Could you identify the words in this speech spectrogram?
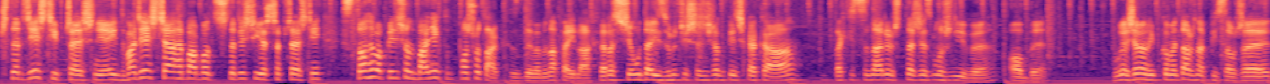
40 wcześniej, 20 chyba, albo 40 jeszcze wcześniej. 100 chyba 50 baniek to poszło tak z dymem na failach. Teraz się uda i zwróci 65 kk. Taki scenariusz też jest możliwy. Oby. W ogóle Zielon mi w komentarzu napisał, że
